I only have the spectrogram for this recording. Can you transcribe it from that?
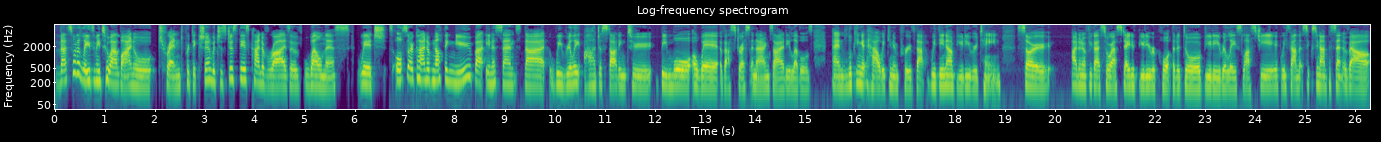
That sort of leads me to our final trend prediction, which is just this kind of rise of wellness, which is also kind of nothing new, but in a sense that we really are just starting to be more aware of our stress and our anxiety levels and looking at how we can improve that within our beauty routine. So, I don't know if you guys saw our State of Beauty report that Adore Beauty released last year. We found that 69% of our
